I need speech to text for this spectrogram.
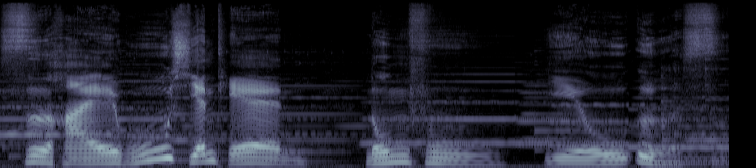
四海无闲田农夫犹饿死。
